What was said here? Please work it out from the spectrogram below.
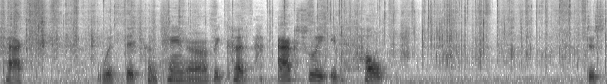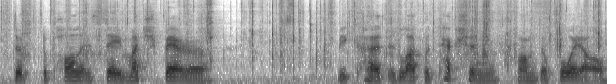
pack with the container because actually it helps the, the, the pollen stay much better because it's a lot of protection from the foil.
